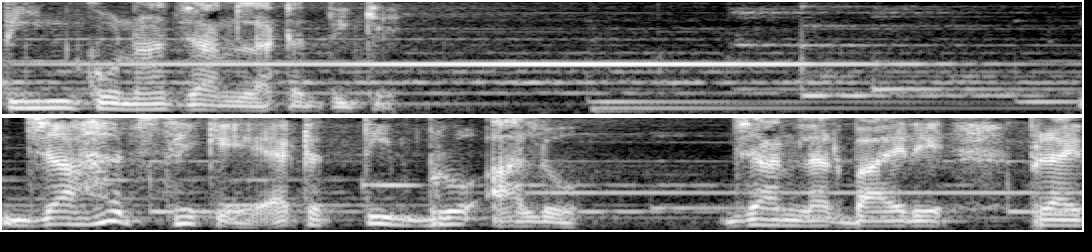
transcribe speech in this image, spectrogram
তিন কোনা জানলাটার দিকে। জাহাজ থেকে একটা তীব্র আলো জানলার বাইরে প্রায়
